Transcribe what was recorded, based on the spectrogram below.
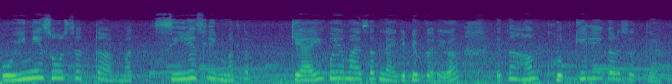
कोई नहीं सोच सकता। मत सीरियसली मतलब क्या ही कोई हमारे साथ नेगेटिव करेगा, जितना हम खुद के लिए कर सकते हैं।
